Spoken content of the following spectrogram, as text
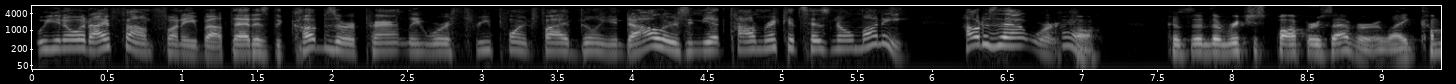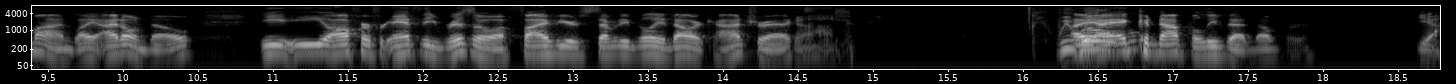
Well, you know what I found funny about that is the Cubs are apparently worth 3.5 billion dollars, and yet Tom Ricketts has no money. How does that work? Oh, because they're the richest paupers ever. Like, come on, like I don't know. He, he offered for Anthony Rizzo a five-year, seventy million dollar contract. God. We will, I, I, could not believe that number. Yeah,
